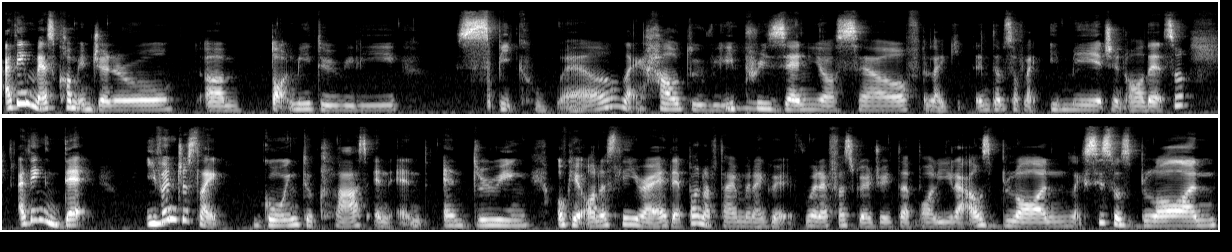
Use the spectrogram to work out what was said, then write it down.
i think mass comm in general um taught me to really speak well like how to really Mhm. present yourself like in terms of like image and all that so i think that even just like going to class and, and entering okay honestly right at that point of time when I grad when I first graduated poly like I was blonde like sis was blonde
